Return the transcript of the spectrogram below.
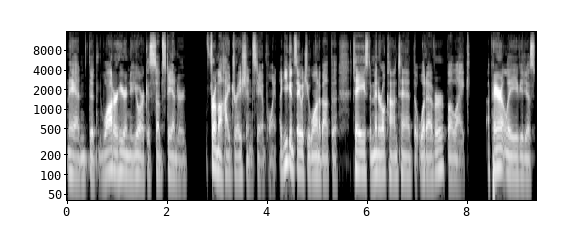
man. The water here in New York is substandard from a hydration standpoint. Like you can say what you want about the taste, the mineral content, the whatever, but like apparently, if you just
